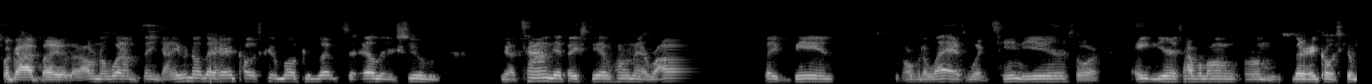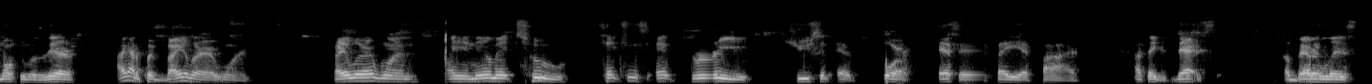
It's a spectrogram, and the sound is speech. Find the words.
forgot Baylor. I don't know what I'm thinking. Even though their head coach Kim Mulkey left to LSU, the time that they still on that route they've been over the last what ten years or eight years, however long um, their head coach Kim Mulkey was there. I got to put Baylor at one, Baylor at one, A&M at two, Texas at three, Houston at four, SFA at five. I think that's a better list,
